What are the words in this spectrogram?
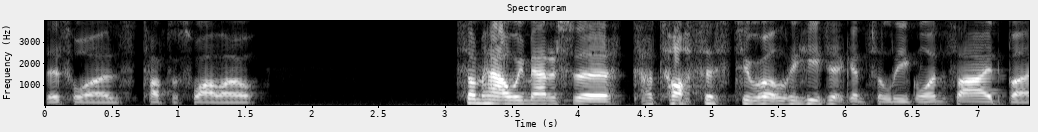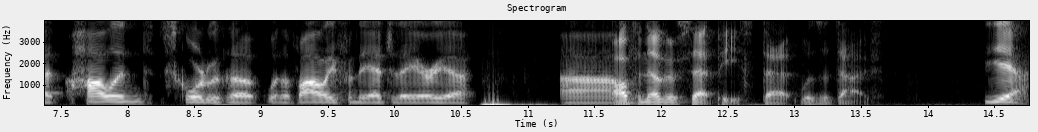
This was tough to swallow. Somehow we managed to, to toss this to a lead against the League One side, but Holland scored with a with a volley from the edge of the area. Um, Off another set piece that was a dive. Yeah,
